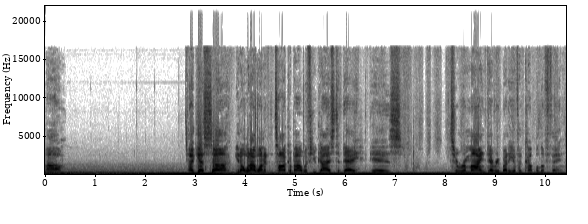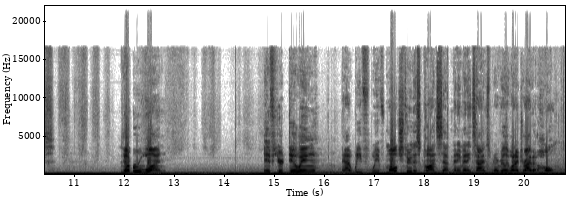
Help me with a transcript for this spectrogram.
Um, I guess, uh, you know, what I wanted to talk about with you guys today is to remind everybody of a couple of things. Number one, if you're doing, and we've we've mulched through this concept many many times, but I really want to drive it home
